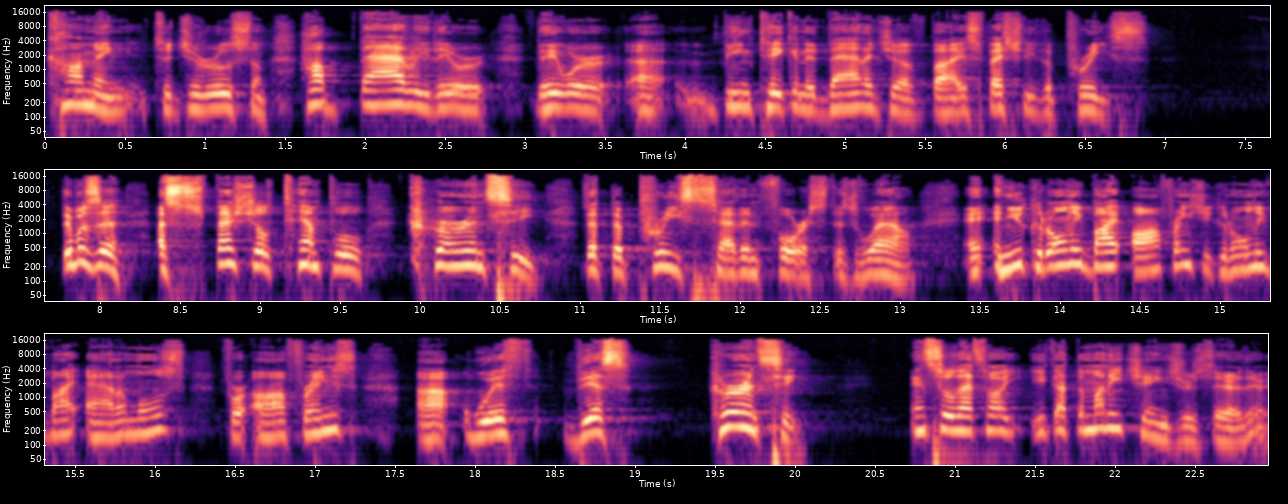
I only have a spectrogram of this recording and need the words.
coming to Jerusalem, how badly they were, they were uh, being taken advantage of by especially the priests. There was a, a special temple currency that the priests had enforced as well. And, and you could only buy offerings, you could only buy animals for offerings uh, with this currency. And so that's how you got the money changers there. there.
